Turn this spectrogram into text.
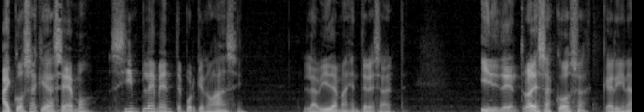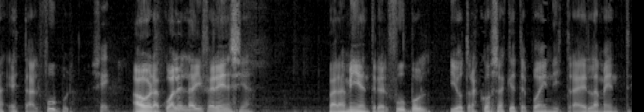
Hay cosas que hacemos simplemente porque nos hacen la vida más interesante. Y dentro de esas cosas, Karina, está el fútbol. Sí. Ahora, ¿cuál es la diferencia para mí entre el fútbol y otras cosas que te pueden distraer la mente,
